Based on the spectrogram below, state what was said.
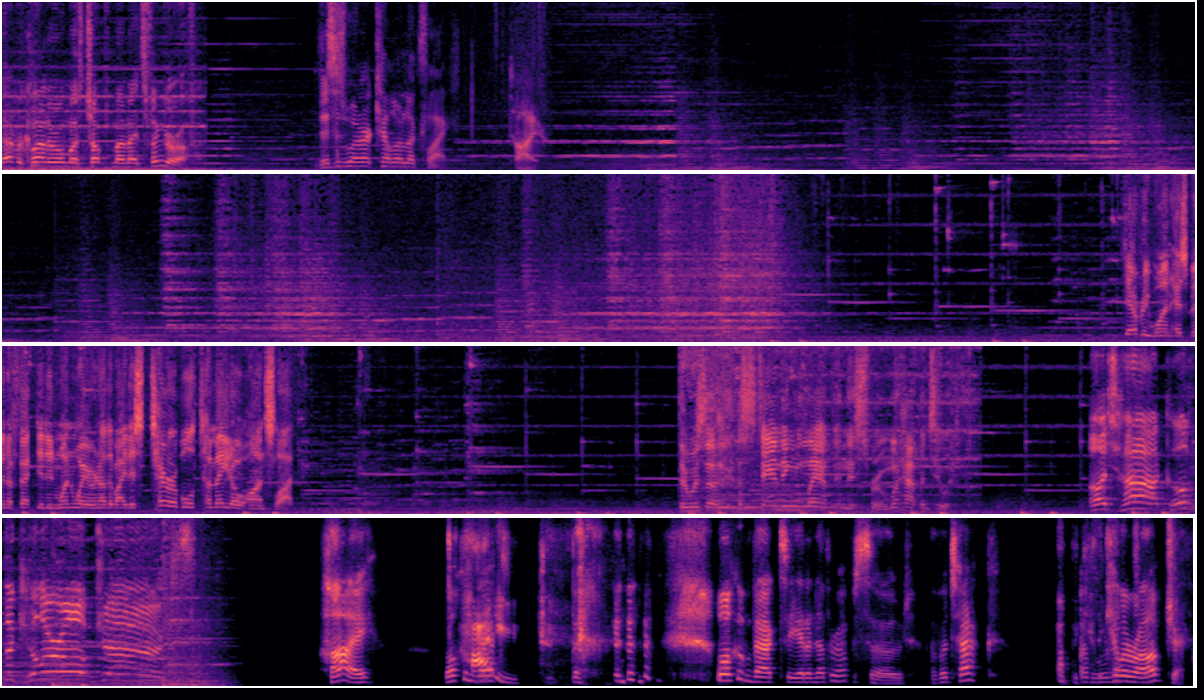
That recliner almost chopped my mate's finger off. This is what our killer looks like. Tire. Everyone has been affected in one way or another by this terrible tomato onslaught. There was a, a standing lamp in this room. What happened to it? Attack of the Killer Objects! Hi. Welcome back. Hi. back. Welcome back to yet another episode of Attack Of the of killer, the Killer object.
